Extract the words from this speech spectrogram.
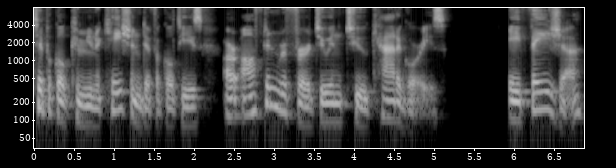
Typical communication difficulties are often referred to in two categories aphasia,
